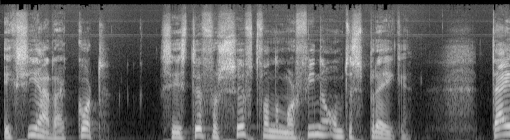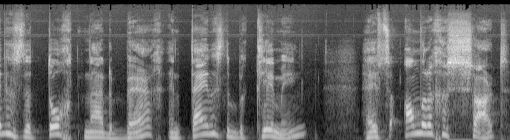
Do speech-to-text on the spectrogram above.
Ik zie haar daar kort. Ze is te versuft van de morfine om te spreken. Tijdens de tocht naar de berg en tijdens de beklimming heeft ze anderen gesart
